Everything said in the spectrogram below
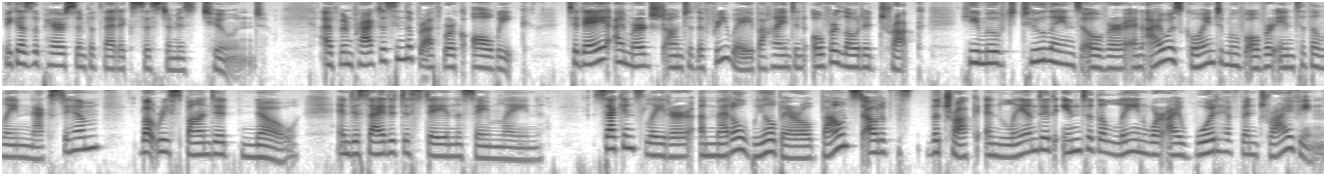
because the parasympathetic system is tuned. I've been practicing the breath work all week. Today, I merged onto the freeway behind an overloaded truck. He moved two lanes over, and I was going to move over into the lane next to him, but responded no and decided to stay in the same lane. Seconds later, a metal wheelbarrow bounced out of the truck and landed into the lane where I would have been driving.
